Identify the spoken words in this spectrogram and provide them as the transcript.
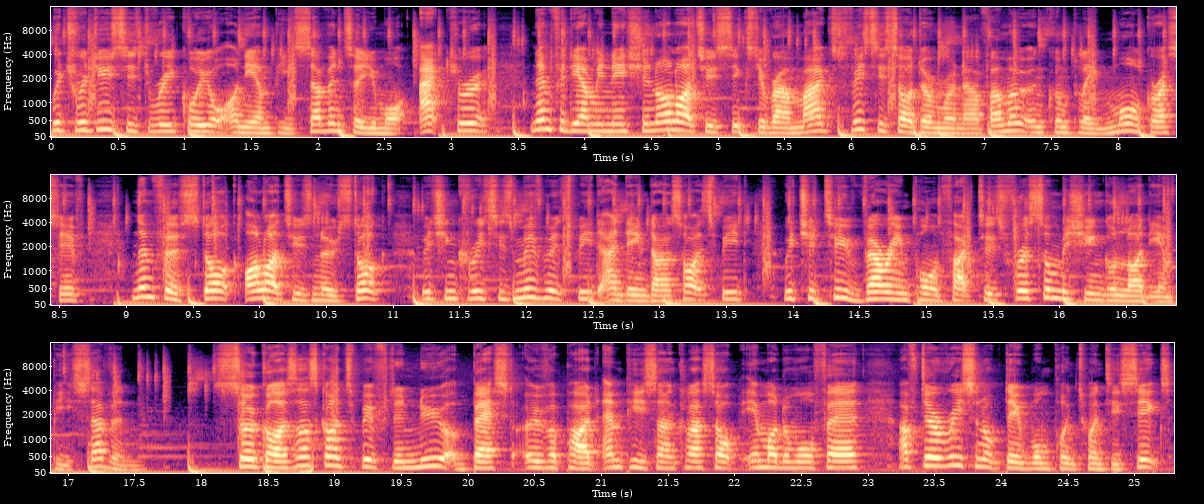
which reduces the recoil on the MP7 so you're more accurate. And then for the ammunition, I like to use 60 round mags, this is so I don't run out of ammo and can play more aggressive. And then for stock, I like to use no stock, which increases movement speed and aim down sight speed, which are two very important factors for a submachine gun like the MP7. So guys, that's going to be for the new best overpowered MP7 class up in Modern Warfare after a recent update 1.26.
